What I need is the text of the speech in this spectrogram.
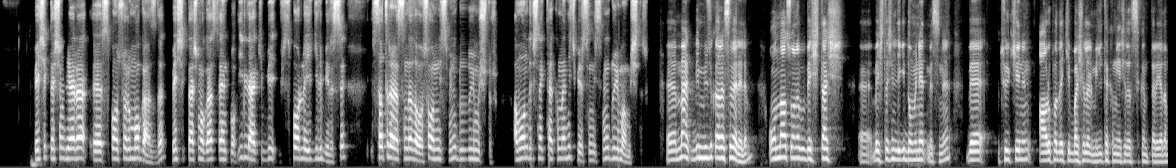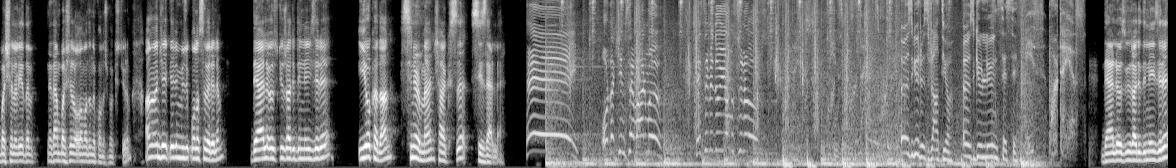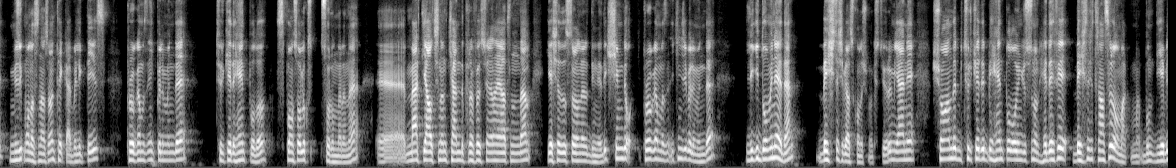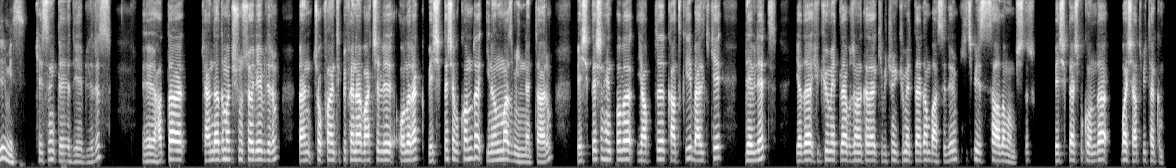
Beşiktaş'ın bir ara e, sponsoru Mogaz'dı. Beşiktaş Mogaz handball. İlla ki bir sporla ilgili birisi satır arasında da olsa onun ismini duymuştur. Ama onun dışındaki takımların hiçbirisinin ismini duymamıştır. E, Mert bir müzik arası verelim. Ondan sonra bu Beşiktaş e, Beşiktaş'ın ligi domine etmesini ve Türkiye'nin Avrupa'daki başarıları, milli takımın yaşadığı sıkıntıları ya da başarıları ya da neden başarılı olamadığını konuşmak istiyorum. Ama öncelikle bir müzik molası verelim. Değerli Özgür Radyo dinleyicileri, Ioka'dan Sinnerman şarkısı sizlerle. Hey! Orada kimse var mı? Sesimi duyuyor musunuz? Özgürüz Radyo. Özgürlüğün sesi. Biz buradayız. Değerli Özgür Radyo dinleyicileri, müzik molasından sonra tekrar birlikteyiz. Programımızın ilk bölümünde Türkiye'de handbolu, sponsorluk sorunlarını, e, Mert Yalçın'ın kendi profesyonel hayatından yaşadığı sorunları dinledik. Şimdi programımızın ikinci bölümünde ligi domine eden Beşiktaş'ı biraz konuşmak istiyorum. Yani şu anda bir Türkiye'de bir handbol oyuncusunun hedefi Beşiktaş'a transfer olmak mı? Bunu diyebilir miyiz? Kesinlikle diyebiliriz. E, hatta kendi adıma şunu söyleyebilirim. Ben çok fanatik bir Fenerbahçeli olarak Beşiktaş'a bu konuda inanılmaz minnettarım. Beşiktaş'ın handbola yaptığı katkıyı belki devlet ya da hükümetler bu zamana kadar ki bütün hükümetlerden bahsediyorum hiçbirisi sağlamamıştır. Beşiktaş bu konuda başat bir takım.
